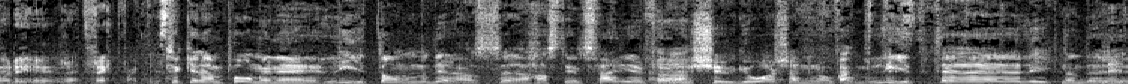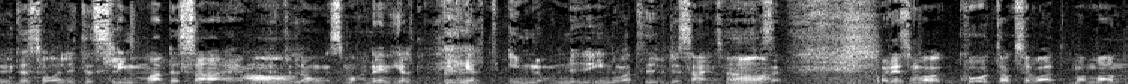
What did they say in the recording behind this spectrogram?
Och det är ju rätt fräckt faktiskt. Tycker den påminner lite om deras eh, hastighetsfärger för Ja. 20 år sedan när de kom. Faktiskt. Lite eh, liknande. Lite så, lite slimmad design Ja. och lite långsmal. Det är en helt, helt inom, ny, innovativ design. Ja. jag och det som var coolt också var att man, man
